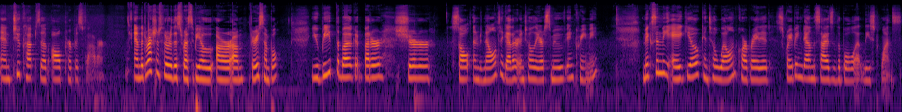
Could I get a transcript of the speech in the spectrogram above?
and two cups of all purpose flour. And the directions for this recipe are, um, very simple. You beat the bug- butter, sugar, salt, and vanilla together until they are smooth and creamy. Mix in the egg yolk until well incorporated, scraping down the sides of the bowl at least once.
